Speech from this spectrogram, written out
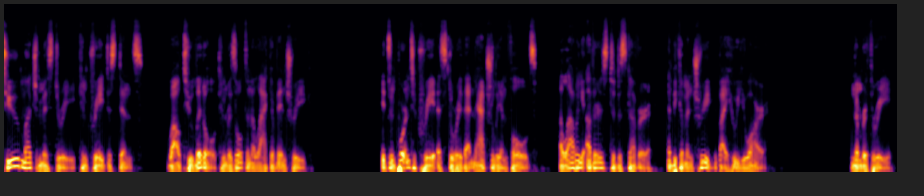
Too much mystery can create distance, while too little can result in a lack of intrigue. It's important to create a story that naturally unfolds, allowing others to discover and become intrigued by who you are. Number three,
